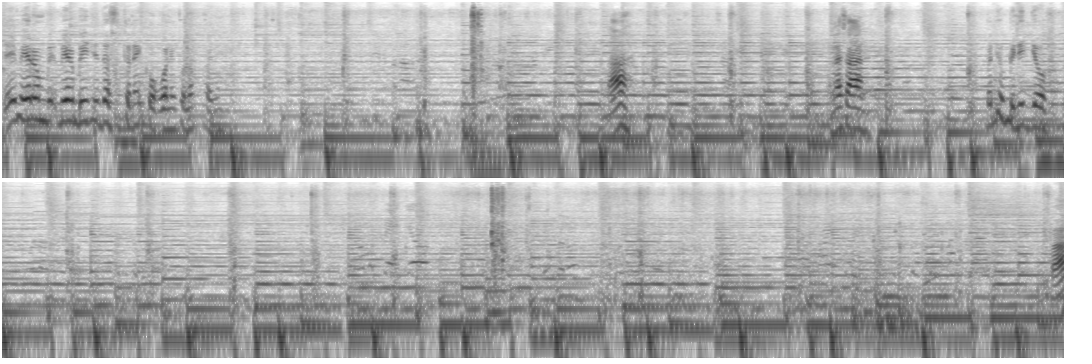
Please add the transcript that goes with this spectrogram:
Hindi, mayroong, mayroong video daw sa tunay. Kukunin ko lang kanya. Ha? Nasaan? Ba't yung binidyo? Ha?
